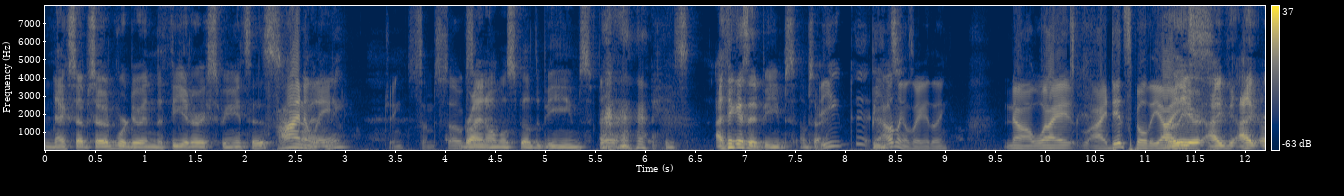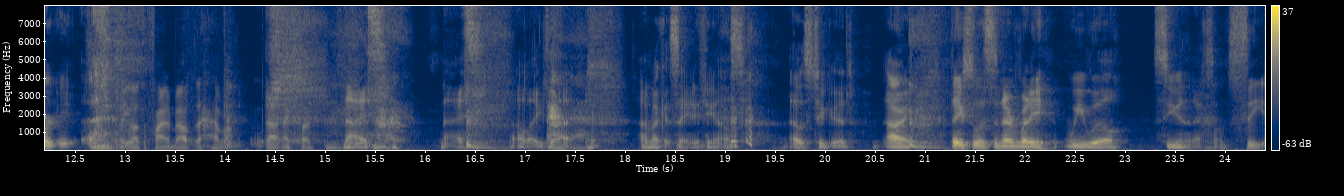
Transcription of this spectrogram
next episode, we're doing the theater experiences. finally, Jinx I'm so excited Brian almost spilled the beams, but he's. I think I said beams. I'm sorry. you did, I don't think I was saying anything no what I I did spill the ice Earlier, I, I, or, but you'll have to find about that about that next time nice, nice. I like that. I'm not gonna say anything else. That was too good. All right, thanks for listening, everybody. We will see you in the next one. see ya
